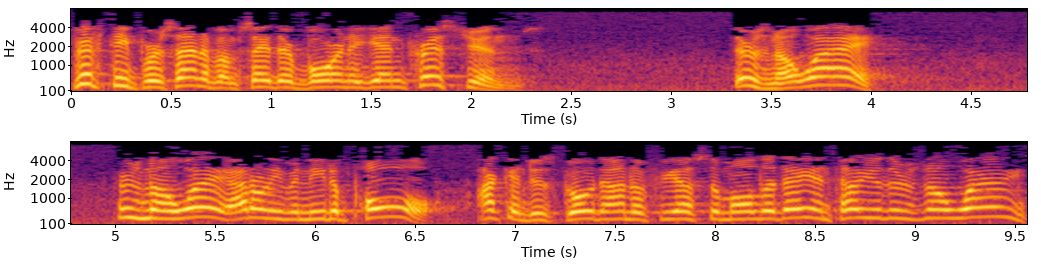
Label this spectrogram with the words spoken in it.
50% of them say they're born again Christians. There's no way. There's no way. I don't even need a poll. I can just go down to Fiesta Mall today and tell you there's no way.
